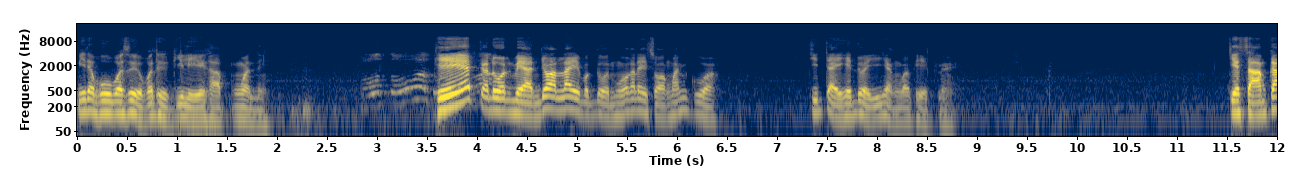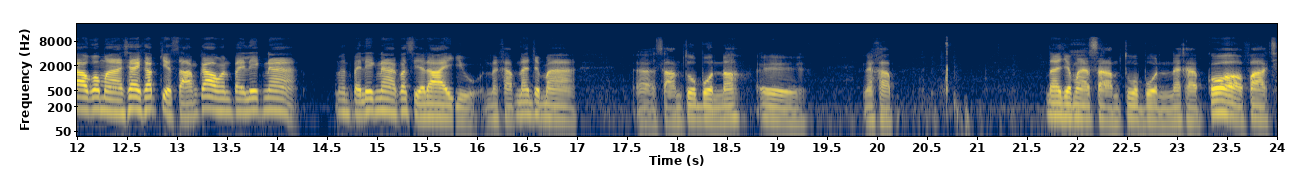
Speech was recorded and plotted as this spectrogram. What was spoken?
มีแต่ภูประสือมาถือกิเลครับงวดนี้โตโตเพจกระโดนแบนยอดไล่บักโดนหัวก็ได้สองพันกว่าจิตใจเฮ็ดด้วยยี่อย่างว่าเพจเลยเจ็ดสามเก้าก็มาใช่ครับเจ็ดสามเก้ามันไปเลขหน้า มันไปเลขหน้าก็เสียดายอยู่นะครับ น่าจะมาอ่าสามตัวบนเนาะเออนะครับ น่าจะมาสามตัวบนนะครับ ก็ฝากแช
